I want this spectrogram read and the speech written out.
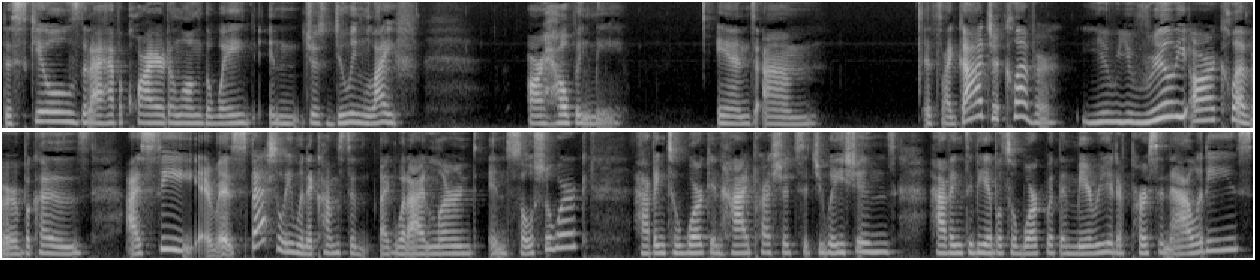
the skills that I have acquired along the way in just doing life are helping me. And um, it's like, God, you're clever. You you really are clever because I see, especially when it comes to like what I learned in social work, having to work in high pressured situations, having to be able to work with a myriad of personalities,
